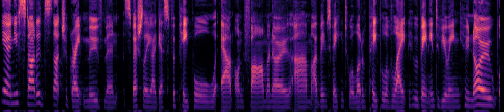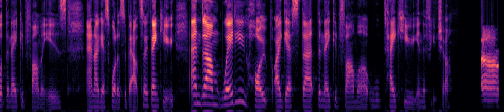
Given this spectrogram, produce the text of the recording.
Yeah, and you've started such a great movement, especially, I guess, for people out on farm. I know um, I've been speaking to a lot of people of late who have been interviewing who know what the Naked Farmer is and I guess what it's about. So thank you. And um, where do you hope, I guess, that the Naked Farmer will take you in the future? Um,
